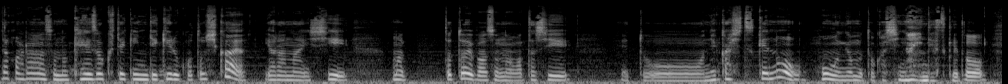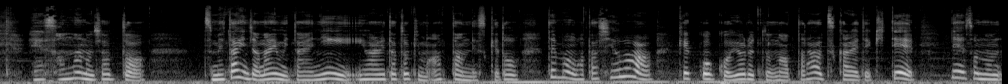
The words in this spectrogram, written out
だからその継続的にできることしかやらないし、まあ、例えばその私えっと、寝かしつけの本を読むとかしないんですけどえそんなのちょっと冷たいんじゃないみたいに言われた時もあったんですけどでも私は結構こう夜となったら疲れてきてでその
